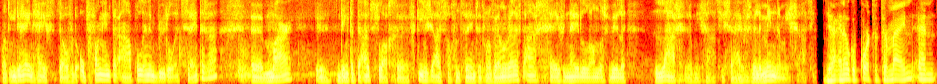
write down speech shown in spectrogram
Want iedereen heeft het over de opvang in Ter Apel en in Budel, et cetera. Uh, maar uh, ik denk dat de uitslag, verkiezingsuitslag van 22 november wel heeft aangegeven... Nederlanders willen lagere migratiecijfers, willen minder migratie. Ja, en ook op korte termijn. En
